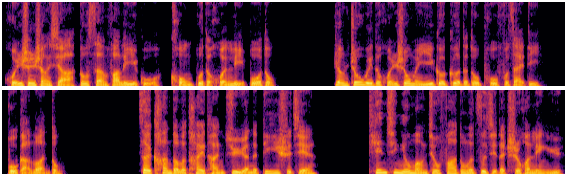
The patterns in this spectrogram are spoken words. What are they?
浑身上下都散发了一股恐怖的魂力波动，让周围的魂兽们一个个的都匍匐在地，不敢乱动。在看到了泰坦巨猿的第一时间，天青牛蟒就发动了自己的迟缓领域，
